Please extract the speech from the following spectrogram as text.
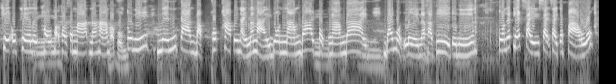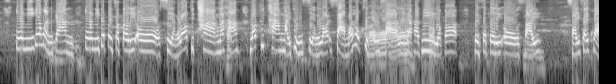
เคโอเคเลยเขาทอทอสมาร์ทนะคะ ครับผมตัวนี้เน้นการแบบพกพาไปไหนมาไหน โดนน้ำได้อืมตกน้ำได้ อืม ได้หมดเลยนะคะ พี่ตัวนี้ ตัวเล็กๆ ใส่ใส่ใส่กระเป๋า ตัวนี้ก็เหมือนกัน ตัวนี้จะเป็นสเตอริโอ เสียงรอบทิศทางนะคะ รอบทิศทางหมายถึงเสียงร้อยสามร้อยหกสิบอ๋อองศาเลยนะคะ พี่ครับแล้วก็เป็นสเตอริโอไซส์ไซส์ซ้ายขวา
